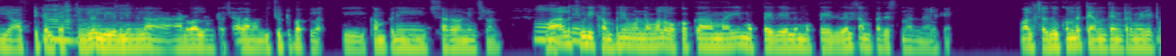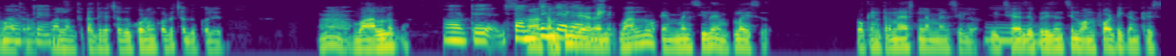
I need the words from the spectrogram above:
ఈ ఆప్టికల్ టెస్టింగ్లో లేబులింగ్లో ఆడవాళ్ళు ఉంటారు చాలా మంది చుట్టుపక్కల ఈ కంపెనీ సరౌండింగ్స్లో వాళ్ళు చూడు ఈ కంపెనీ ఉండడం వల్ల ఒక్కొక్క అమ్మాయి ముప్పై వేలు ముప్పై ఐదు వేలు సంపాదిస్తున్నారు నెలకి. వాళ్ళు చదువుకుంది టెన్త్ ఇంటర్మీడియట్ మాత్రం ఓకే. వాళ్ళు అంత పెద్దగా చదువుకోవడం కూడా చదువుకోలేదు. వాళ్ళు సంథింగ్ వాళ్ళు ఒక MNC లో ఎంప్లాయీస్ ఒక ఇంటర్నేషనల్ ఎంఎన్సీ లో which has a presence in one forty countries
